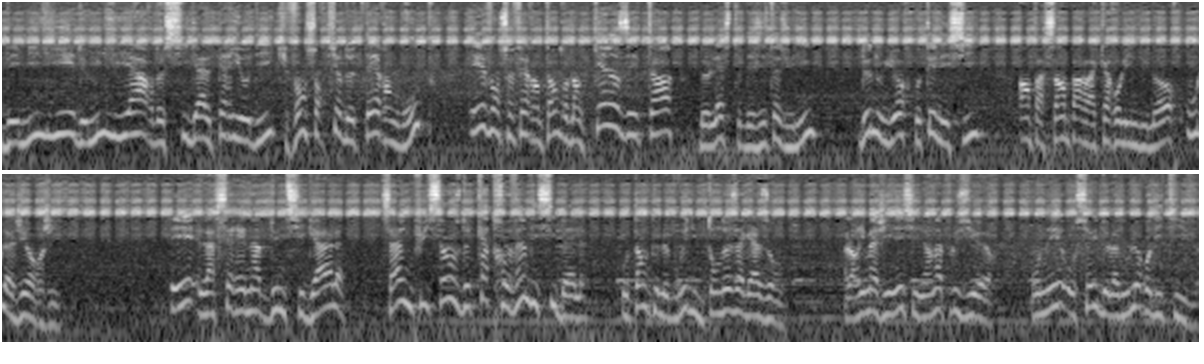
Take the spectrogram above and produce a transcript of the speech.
Des milliers de milliards de cigales périodiques vont sortir de terre en groupe et vont se faire entendre dans 15 États de l'Est des États-Unis, de New York au Tennessee, en passant par la Caroline du Nord ou la Géorgie. Et la sérénade d'une cigale, ça a une puissance de 80 décibels, autant que le bruit d'une tondeuse à gazon. Alors imaginez s'il y en a plusieurs. On est au seuil de la douleur auditive.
